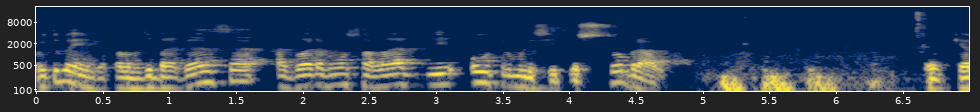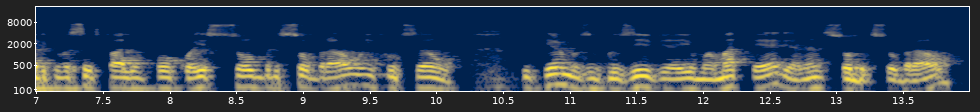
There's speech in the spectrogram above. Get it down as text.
Muito bem, já falamos de Bragança, agora vamos falar de outro município, Sobral. Eu quero que vocês falem um pouco aí sobre Sobral em função de termos, inclusive, aí uma matéria né, sobre Sobral,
